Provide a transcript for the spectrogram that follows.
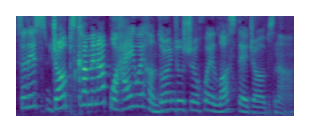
So this jobs coming up，我还以为很多人就是会 lost their jobs 呢。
